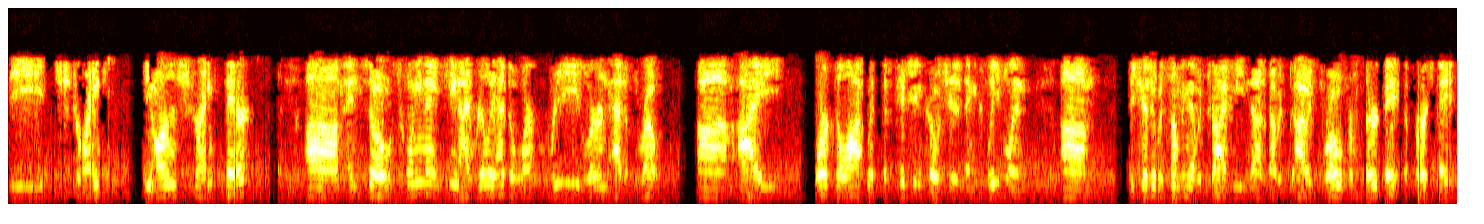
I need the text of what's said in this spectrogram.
the strength, the arm strength there, Um, and so 2019, I really had to learn, relearn how to throw. Um, I worked a lot with the pitching coaches in Cleveland, um, because it was something that would drive me nuts. I would, I would throw from third base to first base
